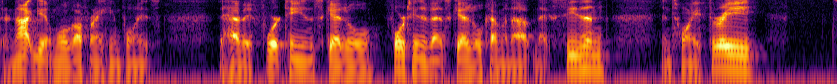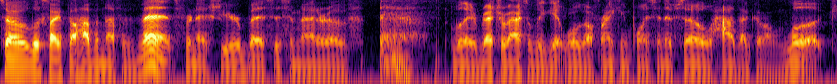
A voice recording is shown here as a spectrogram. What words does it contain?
They're not getting World Golf ranking points. They have a 14 schedule, 14 event schedule coming up next season in 23. So it looks like they'll have enough events for next year, but it's just a matter of will they retroactively get World Golf ranking points, and if so, how's that going to look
